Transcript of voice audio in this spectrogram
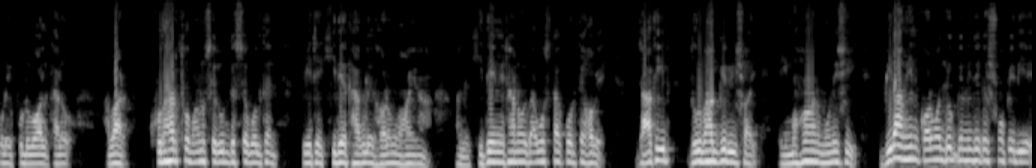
করে ফুটবল খেলো। আবার ক্ষুধার্ত মানুষের উদ্দেশ্যে বলতেন, পেটে খিদে থাকলে ধর্ম হয় না তাহলে খিদে মেটানোর ব্যবস্থা করতে হবে। জাতির দুর্ভাগ্যের বিষয়, এই মহান মনীষী বিরামহীন কর্মযজ্ঞে নিজেকে সঁপে দিয়ে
